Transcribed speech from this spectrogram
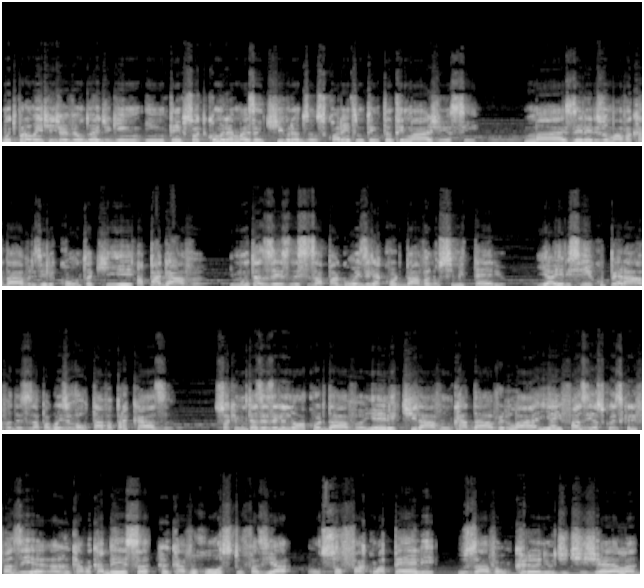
Muito provavelmente a gente vai ver um do Ed Gein em tempo. Só que como ele é mais antigo, né? Dos anos 40, não tem tanta imagem assim. Mas ele exumava cadáveres. Ele conta que apagava. E muitas vezes nesses apagões ele acordava no cemitério. E aí ele se recuperava desses apagões e voltava para casa. Só que muitas vezes ele não acordava. E aí ele tirava um cadáver lá e aí fazia as coisas que ele fazia. Arrancava a cabeça, arrancava o rosto, fazia um sofá com a pele, usava um crânio de tigela,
